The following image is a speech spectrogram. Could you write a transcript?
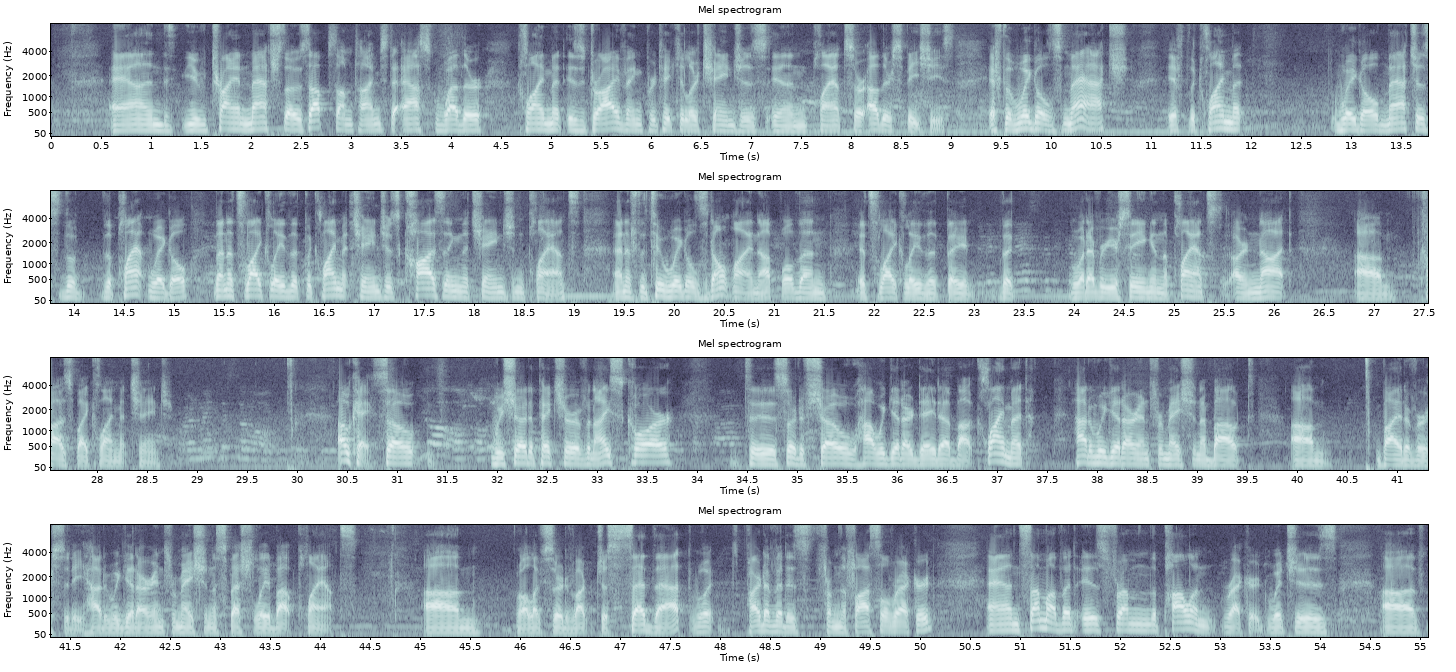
And you try and match those up sometimes to ask whether climate is driving particular changes in plants or other species. If the wiggles match, if the climate wiggle matches the, the plant wiggle, then it's likely that the climate change is causing the change in plants. And if the two wiggles don't line up, well then it's likely that, they, that whatever you're seeing in the plants are not um, caused by climate change. Okay, so we showed a picture of an ice core to sort of show how we get our data about climate. How do we get our information about um, biodiversity? How do we get our information especially about plants? Um, well, I've sort of just said that. What, part of it is from the fossil record, and some of it is from the pollen record, which is uh,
